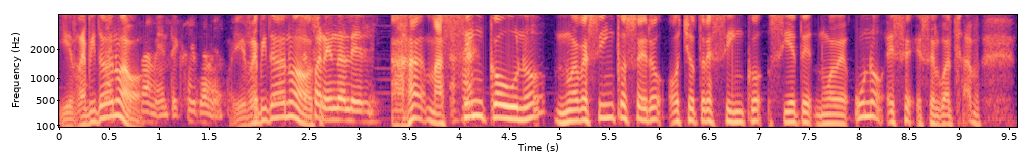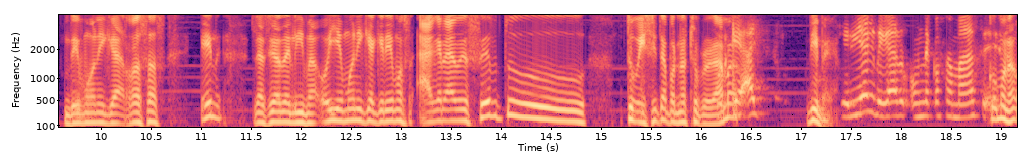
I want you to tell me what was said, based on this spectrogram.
Y repito de nuevo. Exactamente, exactamente. Y repito de nuevo. poniéndole el... Ajá, más 51 950 835 791. Ese es el WhatsApp de Mónica Rosas en la ciudad de Lima. Oye, Mónica, queremos agradecer tu, tu visita por nuestro programa. Dime. Quería agregar una cosa más. ¿Cómo no?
